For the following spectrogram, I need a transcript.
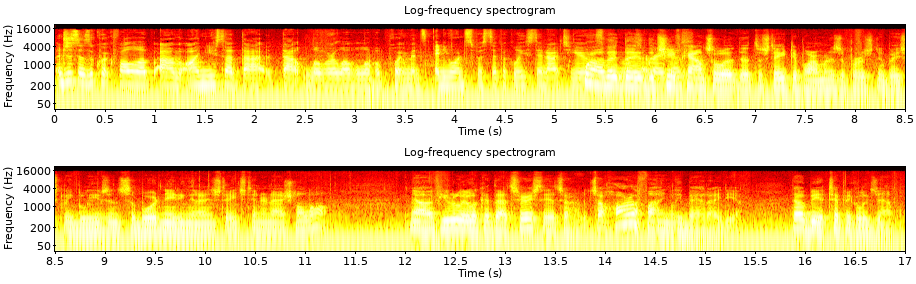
And just as a quick follow up, um, on you said that that lower level of appointments, anyone specifically stand out to you? Well, the, the, the chief counsel at, at the State Department is a person who basically believes in subordinating the United States to international law. Now, if you really look at that seriously, it's a, it's a horrifyingly bad idea. That would be a typical example.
